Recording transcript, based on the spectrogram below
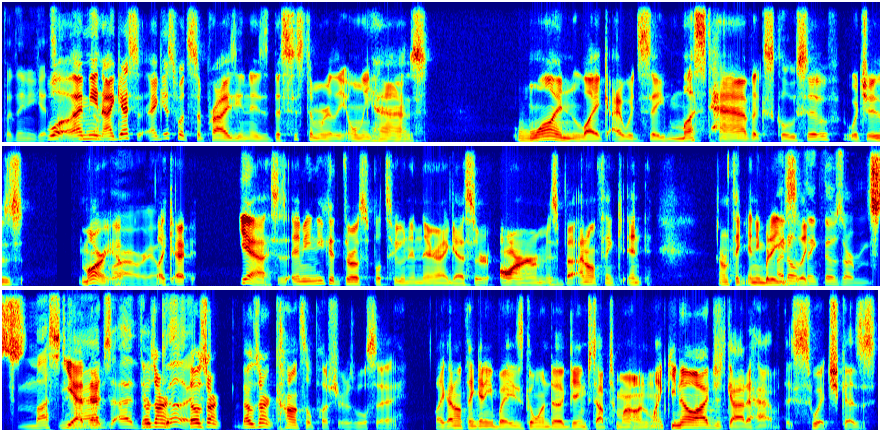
but then you get well. I mean, I guess I guess what's surprising is the system really only has one like I would say must-have exclusive, which is Mario. Mario. Like, I, yeah, I mean, you could throw Splatoon in there, I guess, or Arms, but I don't think in, I don't think anybody's. I don't like, think those are must-haves. Yeah, that, uh, those aren't good. those aren't those aren't console pushers. We'll say. Like, I don't think anybody's going to GameStop tomorrow and like, you know, I just got to have the Switch because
